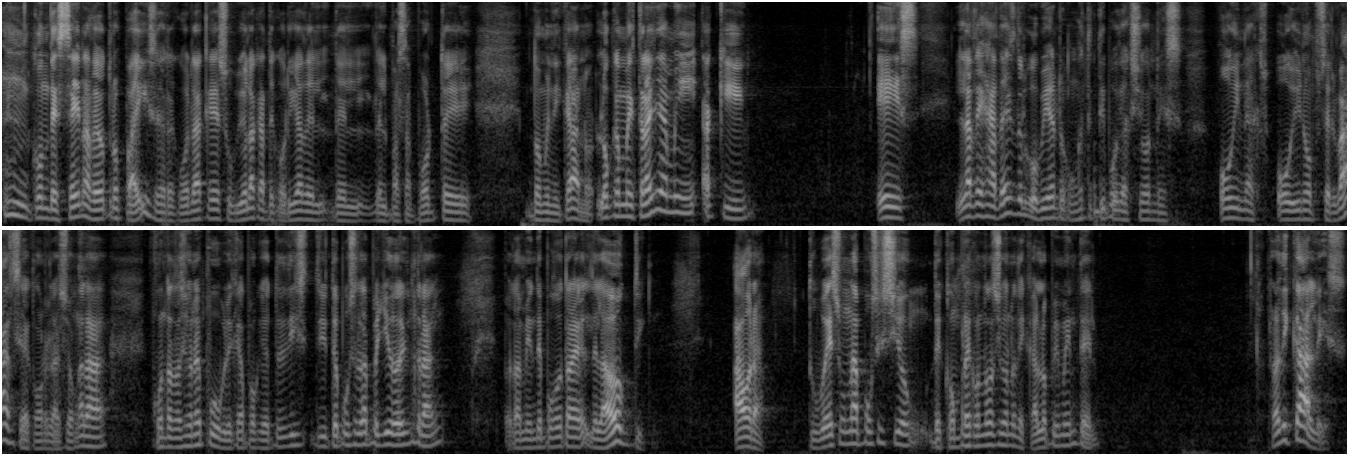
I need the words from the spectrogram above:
con decenas de otros países. Recuerda que subió la categoría del, pasaporte dominicano. Lo que me extraña a mí aquí es la dejadez del gobierno con este tipo de acciones o, inobservancia con relación a las contrataciones públicas, porque yo te, puse el apellido del Intran, pero también te puedo traer el de la OCTIC. Ahora, tú ves una posición de compra y contrataciones de Carlos Pimentel radicales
